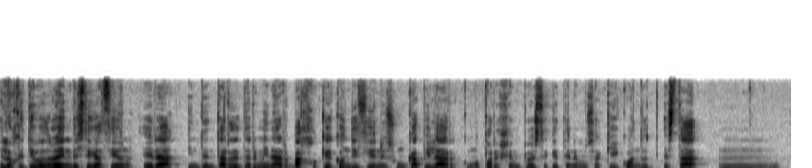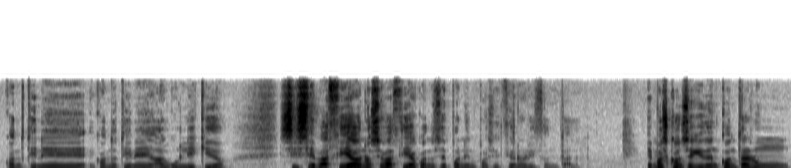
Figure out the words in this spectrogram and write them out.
El objetivo de la investigación era intentar determinar bajo qué condiciones un capilar, como por ejemplo este que tenemos aquí, cuando, está, mm, cuando, tiene, algún líquido, si se vacía o no se vacía cuando se pone en posición horizontal. Hemos conseguido encontrar un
